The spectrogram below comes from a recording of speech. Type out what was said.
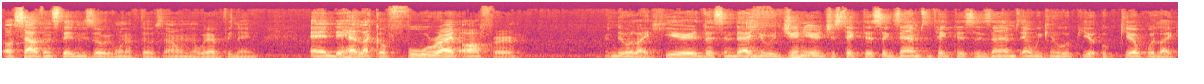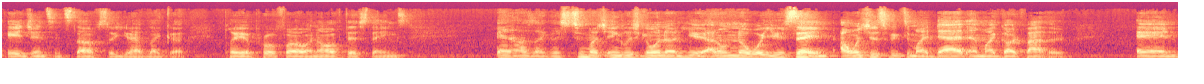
or Southern State Missouri, one of those. I don't know whatever the name. And they had like a full ride offer and they were like, here, this and that. You're a junior, just take this exams and take this exams, and we can hook you, hook you up with like agents and stuff. So you have like a player profile and all of these things. And I was like, there's too much English going on here. I don't know what you're saying. I want you to speak to my dad and my godfather. And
